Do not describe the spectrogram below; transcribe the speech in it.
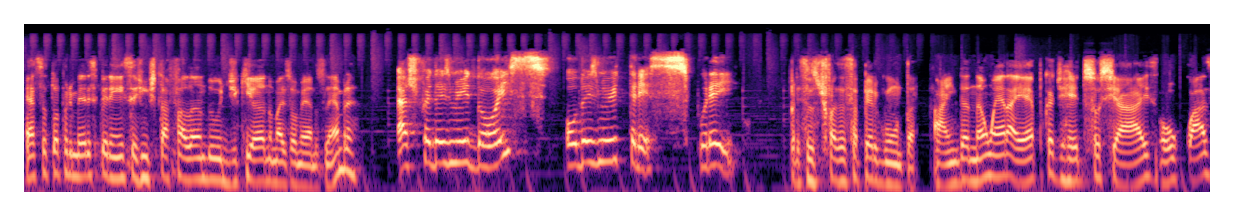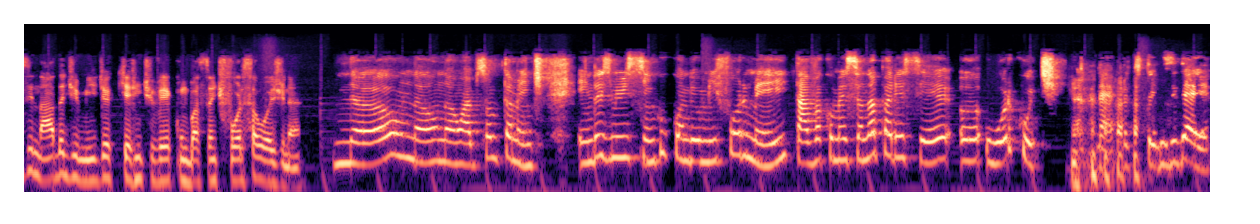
Essa tua primeira experiência, a gente tá falando de que ano mais ou menos, lembra? Acho que foi 2002 ou 2003, por aí preciso te fazer essa pergunta. Ainda não era época de redes sociais ou quase nada de mídia que a gente vê com bastante força hoje, né? Não, não, não, absolutamente. Em 2005, quando eu me formei, estava começando a aparecer uh, o Orkut, né? Para tu teres ideia.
